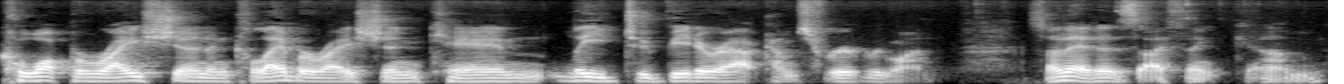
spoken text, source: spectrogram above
cooperation and collaboration can lead to better outcomes for everyone. So that is, I think. Um,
